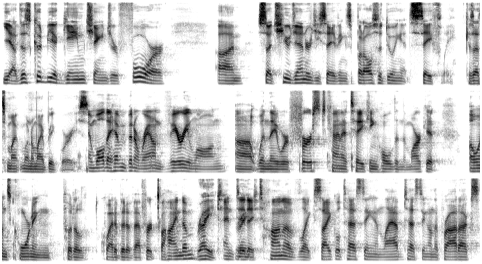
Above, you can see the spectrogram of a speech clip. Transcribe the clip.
yeah, this could be a game changer for um, such huge energy savings, but also doing it safely because that's my, one of my big worries. And while they haven't been around very long, uh, when they were first kind of taking hold in the market, Owens Corning put a quite a bit of effort behind them, Right, And did right. a ton of like cycle testing and lab testing on the products,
